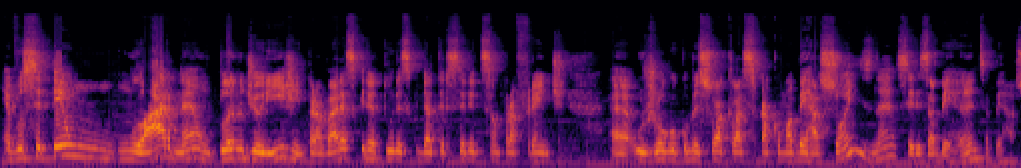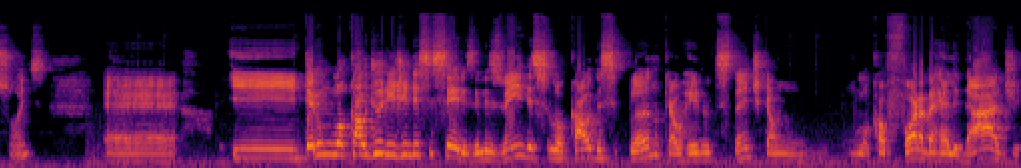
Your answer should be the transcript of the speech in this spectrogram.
é você ter um, um lar, né, um plano de origem para várias criaturas que da terceira edição para frente é, o jogo começou a classificar como aberrações, né, seres aberrantes, aberrações, é, e ter um local de origem desses seres. Eles vêm desse local, desse plano, que é o reino distante, que é um, um local fora da realidade,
